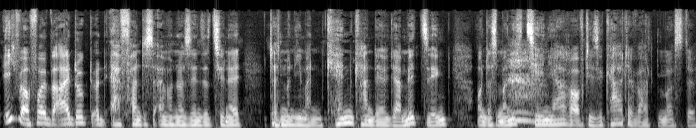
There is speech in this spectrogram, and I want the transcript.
Ich war voll beeindruckt und er fand es einfach nur sensationell, dass man jemanden kennen kann, der da mitsingt und dass man nicht zehn Jahre auf diese Karte warten musste.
